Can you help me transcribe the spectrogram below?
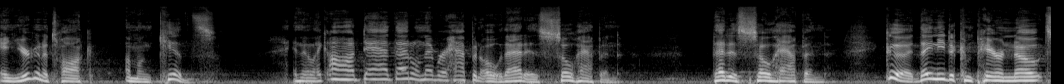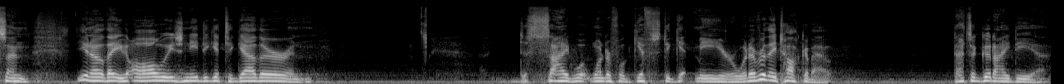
And you're going to talk among kids. And they're like, oh, Dad, that'll never happen. Oh, that is so happened. That is so happened. Good. They need to compare notes and, you know, they always need to get together and decide what wonderful gifts to get me or whatever they talk about. That's a good idea.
